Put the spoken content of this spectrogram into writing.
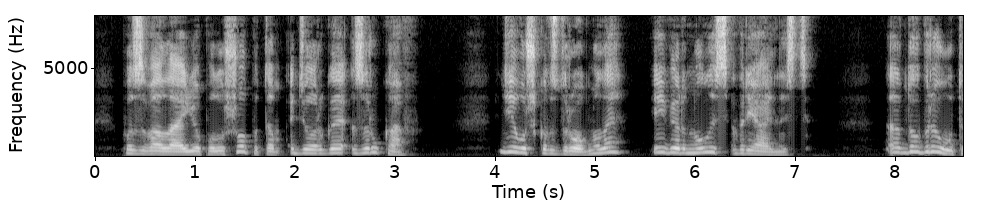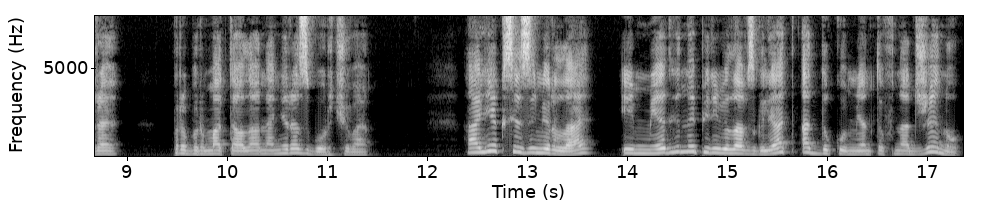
— позвала ее полушепотом, дергая за рукав. Девушка вздрогнула и вернулась в реальность. «Э, «Доброе утро», — пробормотала она неразборчиво. Алексия замерла и медленно перевела взгляд от документов на Джену,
